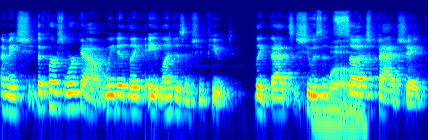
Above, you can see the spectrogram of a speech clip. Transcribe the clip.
I mean, she, the first workout, we did like eight lunges and she puked. Like that's, she was in Whoa. such bad shape.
